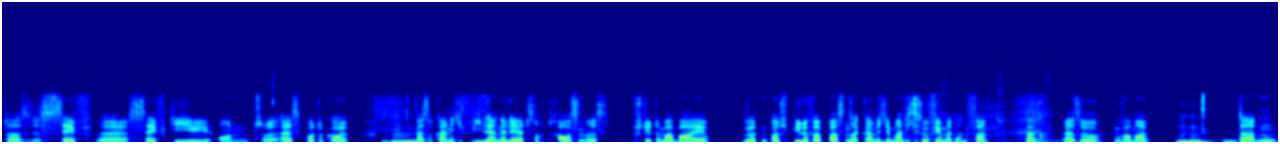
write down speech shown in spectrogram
Das ist Safe, äh, Safety und äh, Health Protocol. Ich Mhm. weiß auch gar nicht, wie lange der jetzt noch draußen ist. Steht immer bei, wird ein paar Spiele verpassen, da kann ich immer nicht so viel mit anfangen. Ja. Also, gucken wir mal. Mhm. Dann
